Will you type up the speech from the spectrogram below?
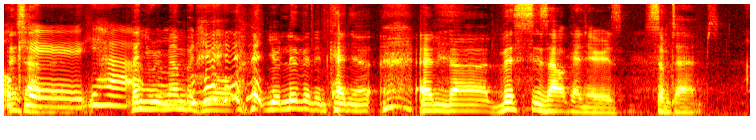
okay, yeah. Then you mm-hmm. remembered you're, you're living in Kenya and uh, this is how Kenya is sometimes. Uh,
